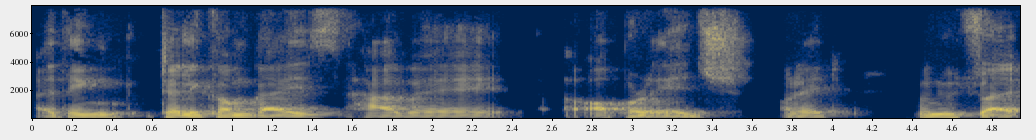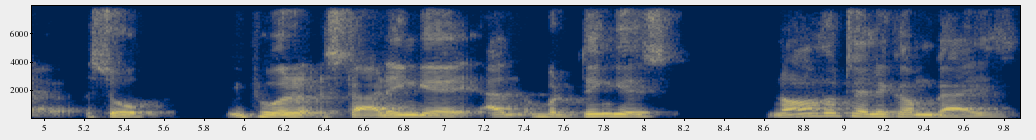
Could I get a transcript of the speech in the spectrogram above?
I think telecom guys have a upper edge, right? When you try, so if you were starting a, and, but thing is, none of the telecom guys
